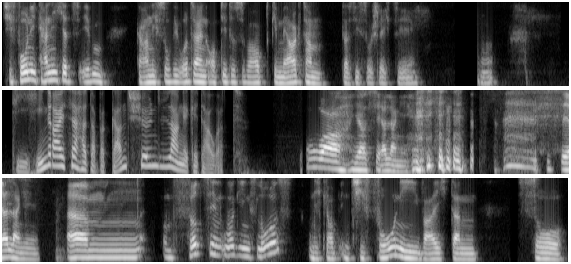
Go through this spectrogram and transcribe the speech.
Schifoni kann ich jetzt eben gar nicht so beurteilen, ob die das überhaupt gemerkt haben, dass ich so schlecht sehe. Ja. Die Hinreise hat aber ganz schön lange gedauert. Wow, ja, sehr lange. sehr lange. Ähm, um 14 Uhr ging es los und ich glaube, in Chifoni war ich dann so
